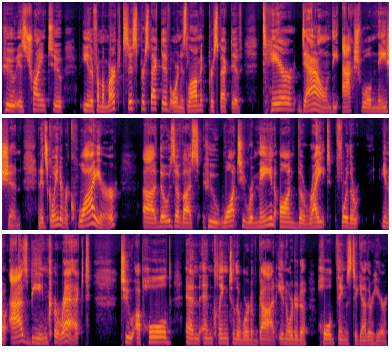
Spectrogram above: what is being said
who is trying to, either from a Marxist perspective or an Islamic perspective, tear down the actual nation. And it's going to require uh, those of us who want to remain on the right for the, you know, as being correct to uphold and and cling to the word of God in order to hold things together here.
